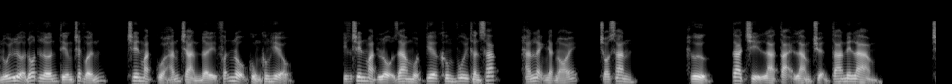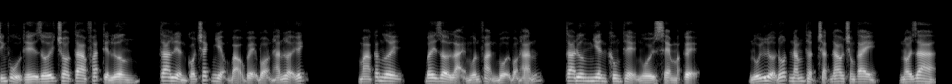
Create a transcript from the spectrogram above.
Núi lửa đốt lớn tiếng chất vấn, trên mặt của hắn tràn đầy phẫn nộ cùng không hiểu. Ít trên mặt lộ ra một tia không vui t sắc, hắn lạnh nhạt nói, chó săn. Ừ ta chỉ là tại làm chuyện ta nên làm. Chính phủ thế giới cho ta phát tiền lương, ta liền có trách nhiệm bảo vệ bọn hắn lợi ích. Mà các ngươi, bây giờ lại muốn phản bội bọn hắn, ta đương nhiên không thể ngồi xem mặc kệ. Núi lửa đốt nắm thật chặt đao trong tay, nói ra,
